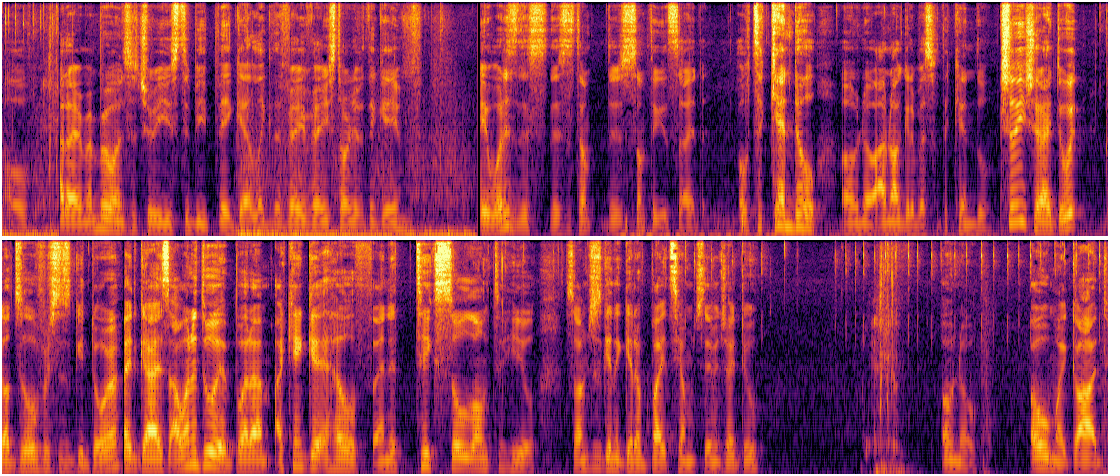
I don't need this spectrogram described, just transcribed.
Oh. God, I remember when Solchuri used to be big at like the very very start of the game. Hey, what is this? There's some there's something inside. Oh, it's a Kendall! Oh no, I'm not gonna mess with the Kendall. Actually, should I do it? Godzilla versus Ghidorah? Alright guys, I wanna do it, but um, I can't get health, and it takes so long to heal. So I'm just gonna get a bite, see how much damage I do. Oh no. Oh my god.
